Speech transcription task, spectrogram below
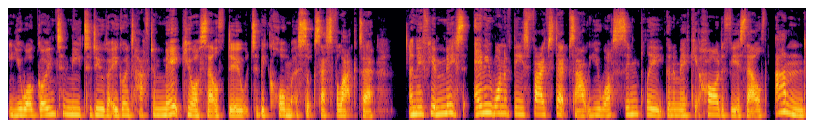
you are going to need to do, that you're going to have to make yourself do to become a successful actor. And if you miss any one of these five steps out, you are simply going to make it harder for yourself and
